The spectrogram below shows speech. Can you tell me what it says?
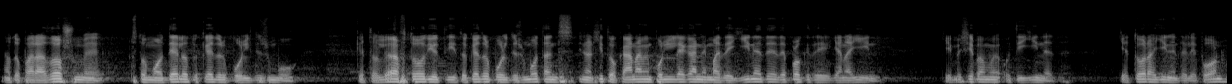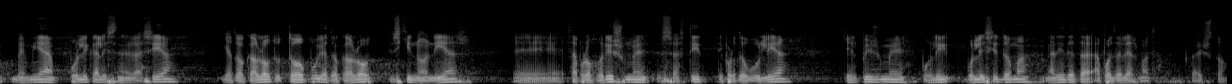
να το παραδώσουμε στο μοντέλο του κέντρου πολιτισμού. Και το λέω αυτό διότι το κέντρο πολιτισμού, όταν στην αρχή το κάναμε, πολλοί λέγανε Μα δεν γίνεται, δεν πρόκειται για να γίνει. Και εμείς είπαμε ότι γίνεται. Και τώρα γίνεται λοιπόν με μια πολύ καλή συνεργασία για το καλό του τόπου, για το καλό της κοινωνίας. Ε, θα προχωρήσουμε σε αυτή την πρωτοβουλία και ελπίζουμε πολύ, πολύ σύντομα να δείτε τα αποτελέσματα. Ευχαριστώ.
